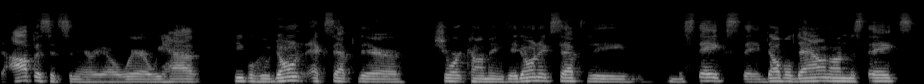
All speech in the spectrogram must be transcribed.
the opposite scenario where we have people who don't accept their shortcomings. They don't accept the mistakes. They double down on mistakes.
